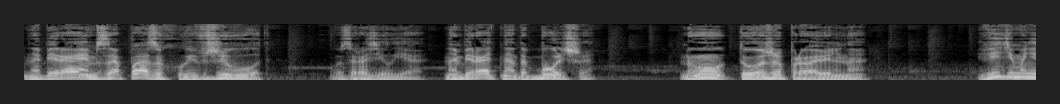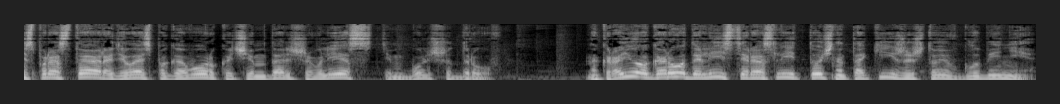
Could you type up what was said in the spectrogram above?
«Набираем за пазуху и в живот», — возразил я. «Набирать надо больше». «Ну, тоже правильно». Видимо, неспроста родилась поговорка «чем дальше в лес, тем больше дров». На краю огорода листья росли точно такие же, что и в глубине.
